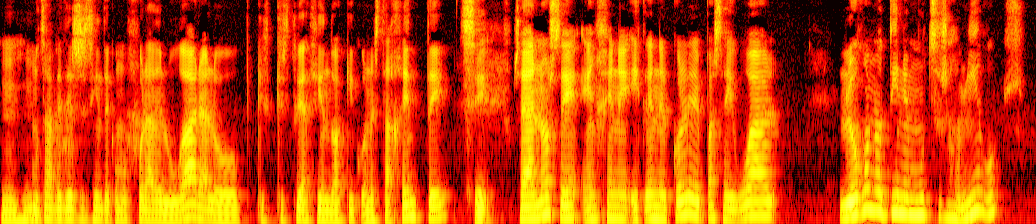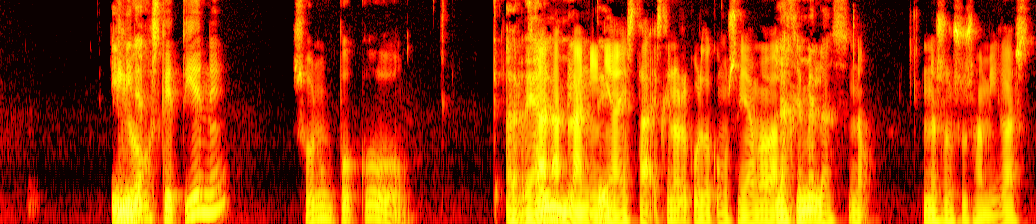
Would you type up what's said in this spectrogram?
Muchas veces se siente como fuera de lugar a lo que, que estoy haciendo aquí con esta gente. Sí. O sea, no sé, en, gene- en el cole le pasa igual. Luego no tiene muchos amigos. Y, Y, luego los que tiene son un poco... O sea, la, realmente, la niña esta, es que no recuerdo cómo se llamaba. las gemelas. No, no son sus amigas.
